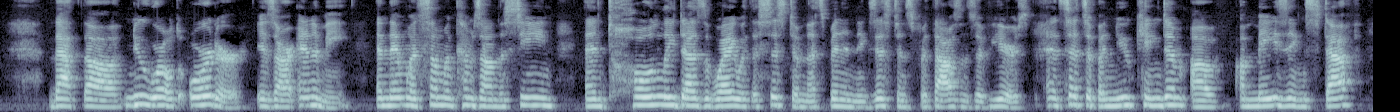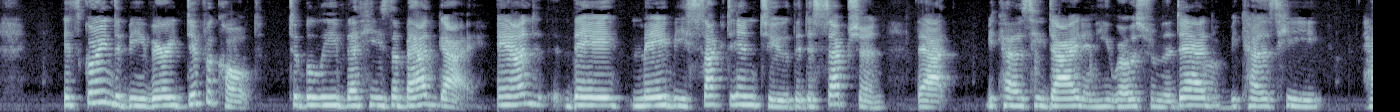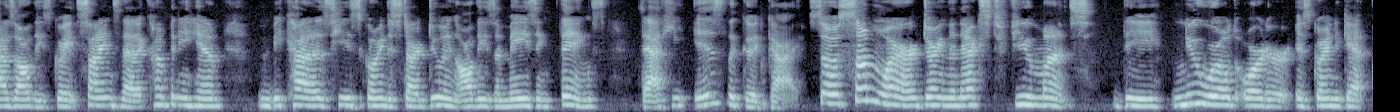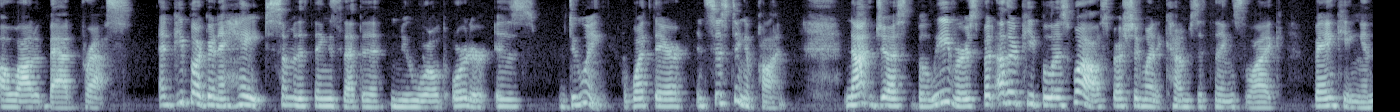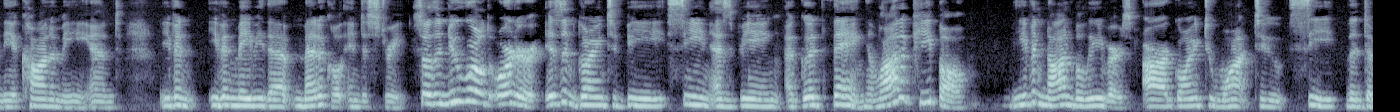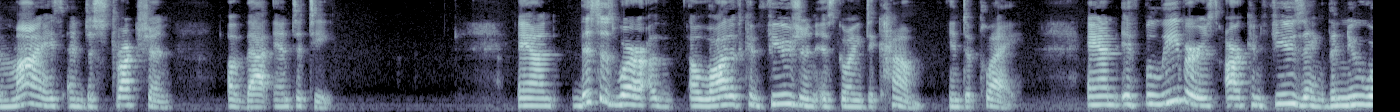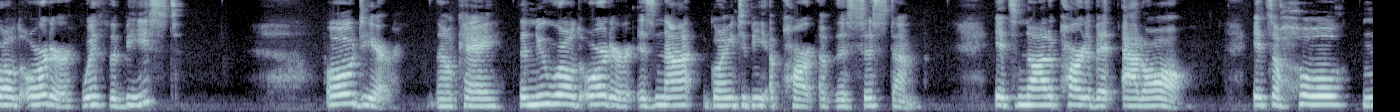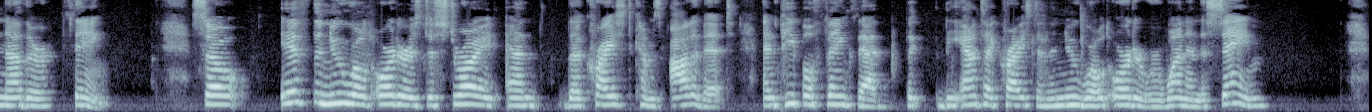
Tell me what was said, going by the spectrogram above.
that the New World Order is our enemy. And then when someone comes on the scene and totally does away with a system that's been in existence for thousands of years and sets up a new kingdom of amazing stuff, it's going to be very difficult to believe that he's the bad guy and they may be sucked into the deception that because he died and he rose from the dead, uh-huh. because he has all these great signs that accompany him, because he's going to start doing all these amazing things, that he is the good guy. So, somewhere during the next few months, the New World Order is going to get a lot of bad press. And people are going to hate some of the things that the New World Order is doing, what they're insisting upon. Not just believers, but other people as well, especially when it comes to things like banking and the economy and even even maybe the medical industry. So the new world order isn't going to be seen as being a good thing. A lot of people even non-believers are going to want to see the demise and destruction of that entity. And this is where a, a, lot of confusion is going to come into play. And if believers are confusing the New World Order with the beast, oh dear, okay, the New World Order is not going to be a part of this system. It's not a part of it at all. It's a whole nother thing. So if the New World Order is destroyed and the Christ comes out of it, and people think that the, the Antichrist and the New World Order were one and the same,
